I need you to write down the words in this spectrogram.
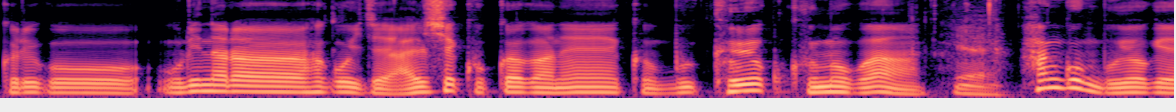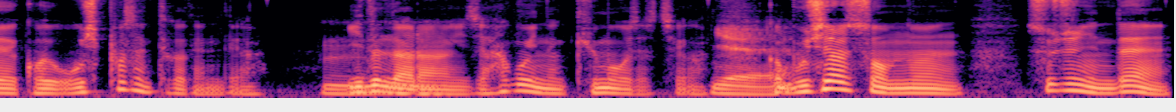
그리고 우리나라하고 이제 알식 국가 간의 그 무, 교역 규모가 예. 한국 무역의 거의 50%가 된대요. 음. 이들 나라랑 이제 하고 있는 규모 자체가 예. 그러니까 무시할 수 없는 수준인데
